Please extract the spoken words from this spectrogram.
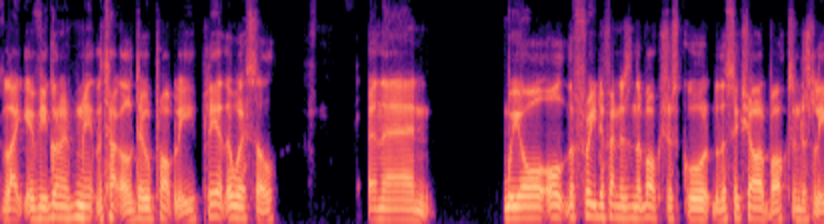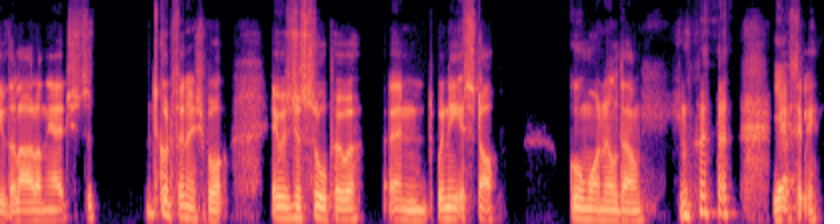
Like if you're going to make the tackle do it properly, play at the whistle, and then we all, all the three defenders in the box just go to the six yard box and just leave the lad on the edge. It's, a good finish, but it was just so poor, and we need to stop going one 0 down. Basically.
